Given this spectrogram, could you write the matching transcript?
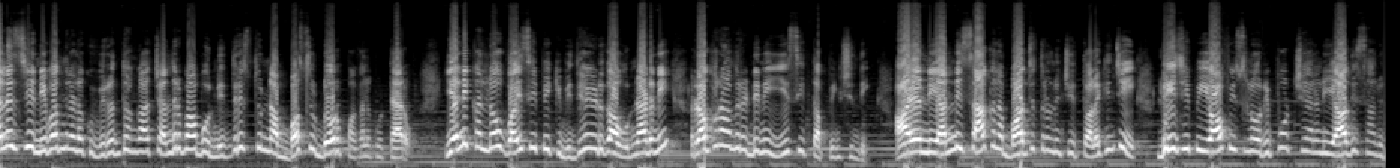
ఎన్ఎస్జీ నిబంధనలకు విరుద్ధంగా చంద్రబాబు నిద్రిస్తున్న బస్సు డోర్ పగలగొట్టారు. ఎన్నికల్లో వైసీపీకి విధేయుడుగా ఉన్నాడని రఘురామిరెడ్డిని ఈసీ తప్పించింది. ఆయన్ని అన్ని శాఖల బాధ్యతల నుంచి తొలగించి డీజీపీ ఆఫీసులో రిపోర్ట్ చేయాలని ఆదేశాలు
